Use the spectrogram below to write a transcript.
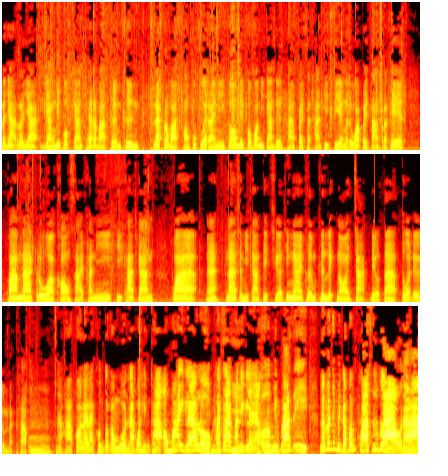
ระยะระยะยังไม่พบการแพร่ระบาดเพิ่มขึ้น และประวัติของผู้ป่วยรายนี้ก็ไม่พบว่ามีการเดินทางไปสถานที่เสี่ยงหรือว่าไปต่างประเทศ ความน่ากลัวของสายพันธุ์นี้ที่คาดการณ์ ว่านะน่าจะมีการติดเชื้อที่ง่ายเพิ่มขึ้นเล็กน้อยจากเดลต้าตัวเดิมนะครับ อืมนะคะ ก็หลาย ๆ คนก็กังวลนะพอเห็นข่าวเอามาอีกแล้วเหรอมีมัน plus จะกลายพันธุ์อีกแล้วเออมี plus อีก แล้วมันจะมีดับเบิล plus หรือเปล่านะคะ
